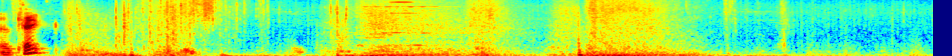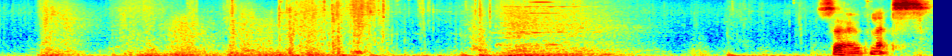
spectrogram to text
Okay. So let's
